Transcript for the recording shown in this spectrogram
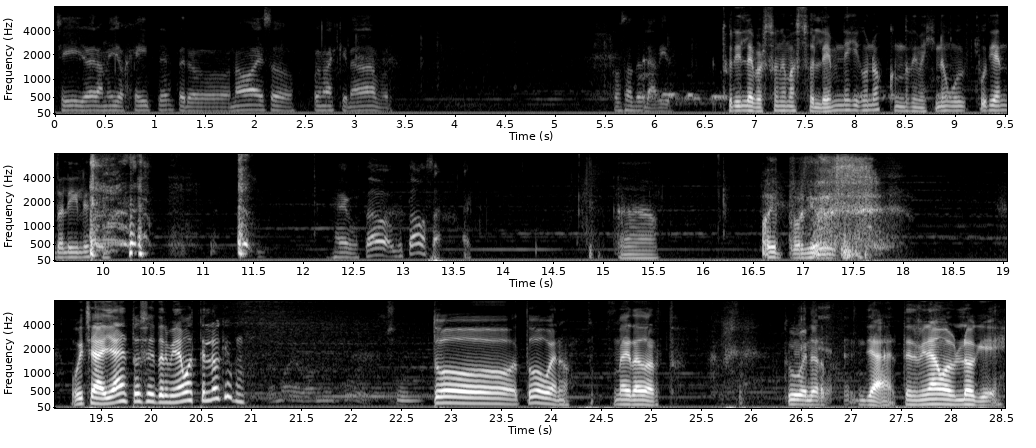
Sí, yo era medio hater, pero no, eso fue más que nada por cosas de la vida. Tú eres la persona más solemne que conozco, no te imagino pu- puteando a la iglesia. Eh, Gustavo, Gustavo sabe. Ah. Ay, por Dios. Pucha, ya, entonces terminamos este bloque. Sí. Todo, todo bueno. Me agradó harto. Tú, Bernardo. Ya, terminamos el bloque.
